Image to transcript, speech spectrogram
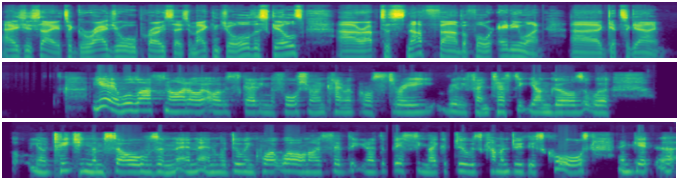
As you say, it's a gradual process of making sure all the skills are up to snuff uh, before anyone uh, gets a game. Yeah, well, last night I, I, was skating the foreshore and came across three really fantastic young girls that were you know, teaching themselves and, and, and were doing quite well. And I said that, you know, the best thing they could do is come and do this course and get uh,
